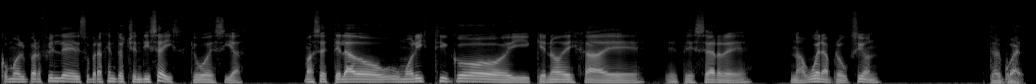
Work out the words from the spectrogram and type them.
como el perfil de Superagente 86 que vos decías más este lado humorístico y que no deja de, de ser eh, una buena producción. Tal cual.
